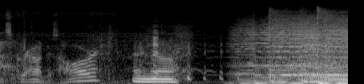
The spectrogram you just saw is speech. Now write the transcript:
This ground is hard. I know.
